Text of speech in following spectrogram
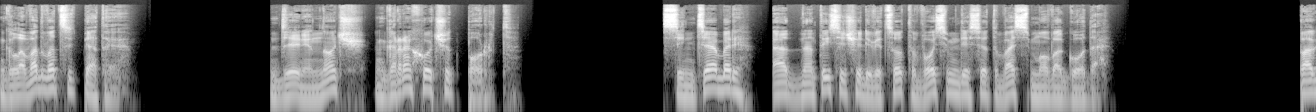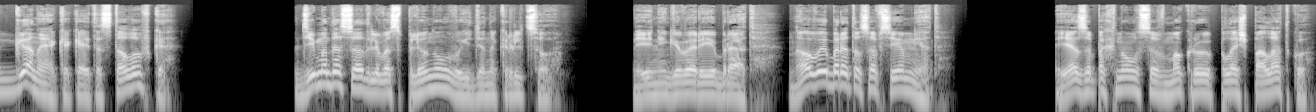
Глава 25. День и ночь грохочет порт. Сентябрь 1988 года. Поганая какая-то столовка. Дима досадливо сплюнул, выйдя на крыльцо. И не говори, брат, но выбора-то совсем нет. Я запахнулся в мокрую плащ-палатку,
